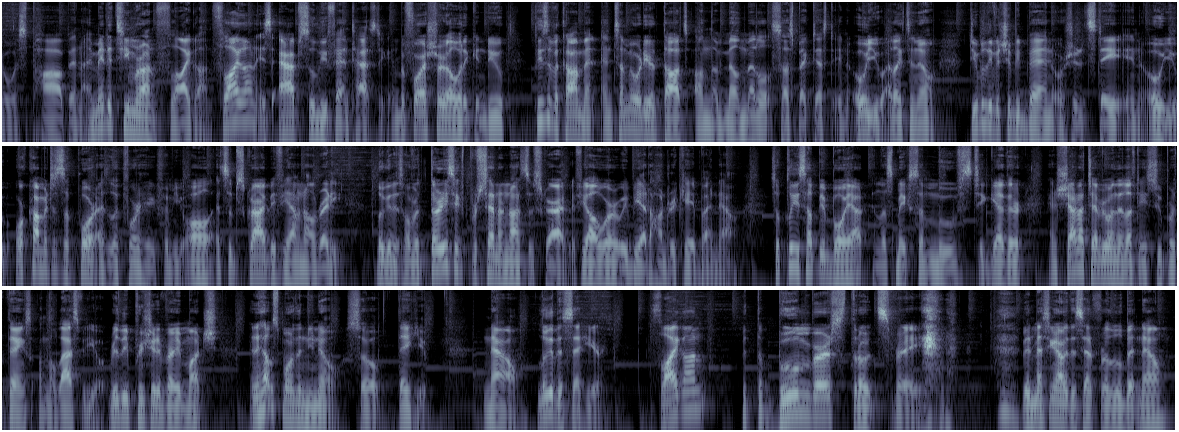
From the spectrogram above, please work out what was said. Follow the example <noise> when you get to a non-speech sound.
Yo, what's poppin'? I made a team around Flygon. Flygon is absolutely fantastic, and before I show you all what it can do, please leave a comment and tell me what are your thoughts on the Melmetal suspect test in OU. I'd like to know, do you believe it should be banned or should it stay in OU? Or comment to support as I look forward to hearing from you all, and subscribe if you haven't already. Look at this, over 36% are not subscribed. If y'all were, we'd be at 100k by now. So please help your boy out and let's make some moves together. And shout out to everyone that left a super thanks on the last video. Really appreciate it very much, and it helps more than you know, so thank you. Now, look at this set here. Flygon with the Boom Burst Throat Spray. <laughs> Been messing around with this set for a little bit now.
